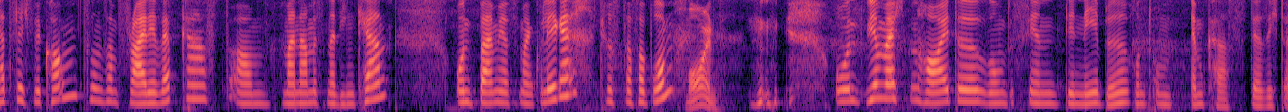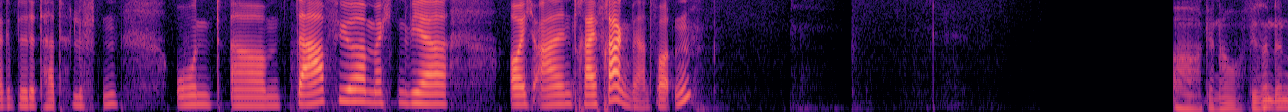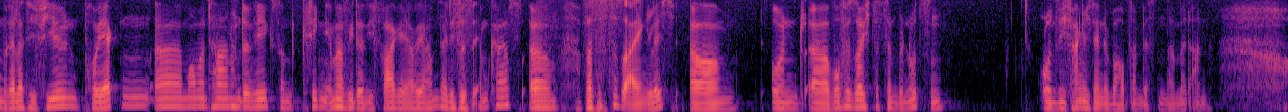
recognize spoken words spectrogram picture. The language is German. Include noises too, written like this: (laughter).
herzlich willkommen zu unserem Friday Webcast. Ähm, mein Name ist Nadine Kern und bei mir ist mein Kollege Christopher Brumm. Moin. (laughs) und wir möchten heute so ein bisschen den Nebel rund um MCAS, der sich da gebildet hat, lüften. Und ähm, dafür möchten wir euch allen drei Fragen beantworten. Ah, genau. Wir sind in relativ vielen Projekten äh, momentan (laughs) unterwegs und kriegen immer wieder die Frage, ja, wir haben da dieses MCAS, ähm, was ist das eigentlich? Ähm, und äh, wofür soll ich das denn benutzen? Und wie fange ich denn überhaupt am besten damit an?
